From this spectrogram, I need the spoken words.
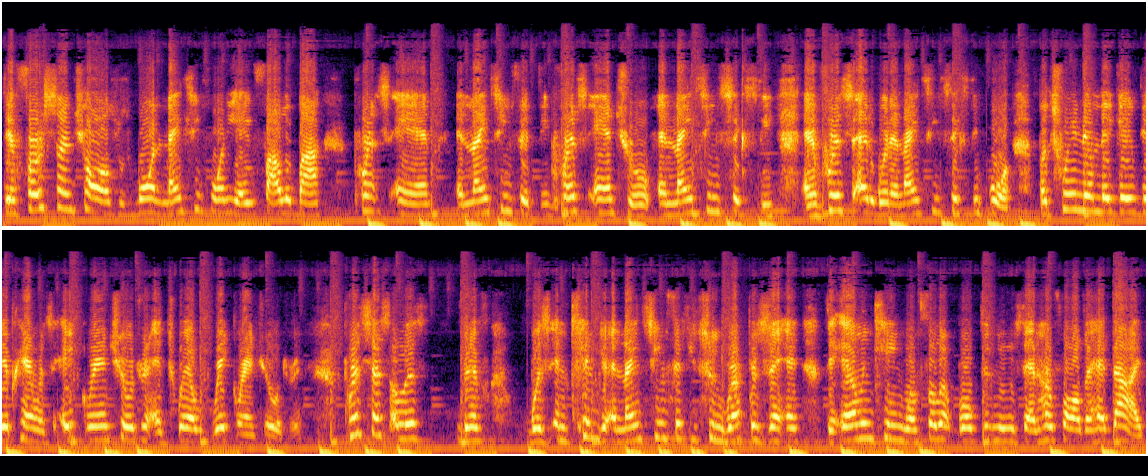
Their first son, Charles, was born in 1948, followed by Prince Anne in 1950, Prince Andrew in 1960, and Prince Edward in 1964. Between them, they gave their parents eight grandchildren and 12 great grandchildren. Princess Elizabeth Biff was in Kenya in 1952 representing the ailing king when Philip broke the news that her father had died.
